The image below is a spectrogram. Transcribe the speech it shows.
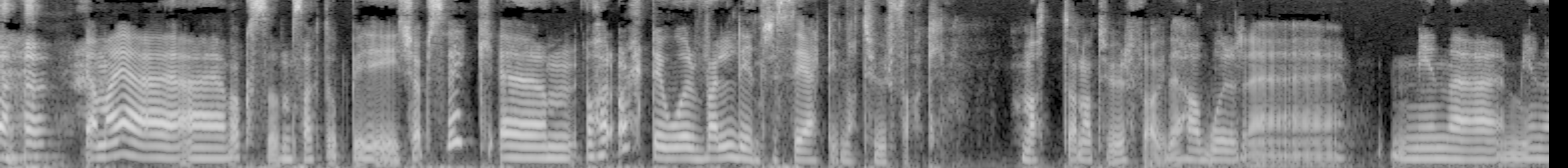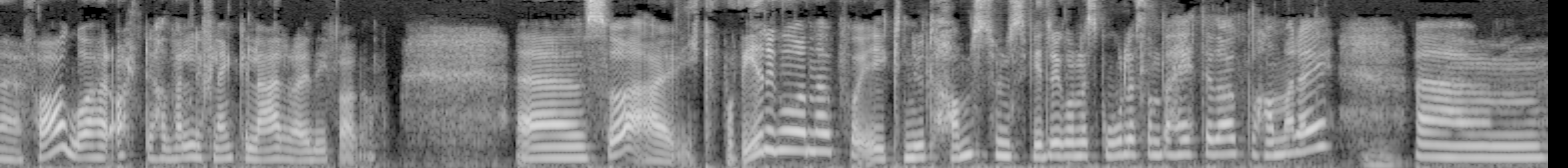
ja, nei, jeg, jeg vokste som sagt opp i Kjøpsvik, um, og har alltid vært veldig interessert i naturfag. Matte og naturfag. Det har vært mine, mine fag, og jeg har alltid hatt veldig flinke lærere i de fagene. Eh, så jeg gikk på videregående på, i Knut Hamsuns videregående skole, som det heter i dag, på Hamarøy. Um,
